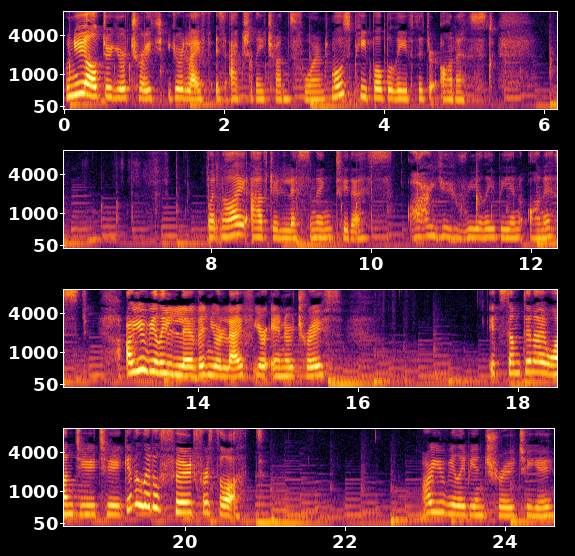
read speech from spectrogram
When you alter your truth, your life is actually transformed. Most people believe that they're honest. But now, after listening to this, are you really being honest? Are you really living your life, your inner truth? It's something I want you to give a little food for thought. Are you really being true to you?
